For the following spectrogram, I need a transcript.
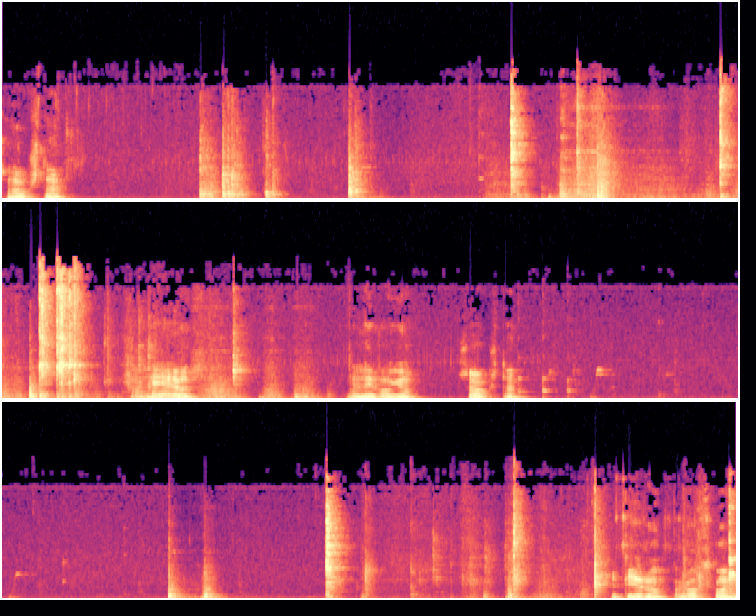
Šaukštą. Aliejaus. Alyvogių šaukštą. Pipirų pagal skonį.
